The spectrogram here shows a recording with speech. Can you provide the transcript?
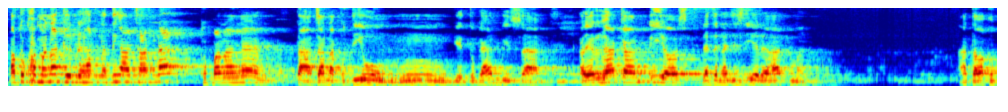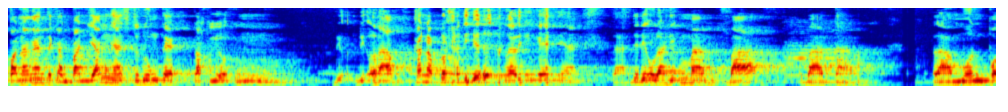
atuh ka manakeun rehakna tinggal canda? Kepanangan. Tah canda kutiung hmm, gitu kan bisa. Aya rehakan ios. Dan najis ieu rehak mah. Atau aku panangan teh kan panjangnya setudung teh tak yuk hmm, di, diolap kan abdul kadir laringnya nah, jadi ulah di imam ba batal. Lamun po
